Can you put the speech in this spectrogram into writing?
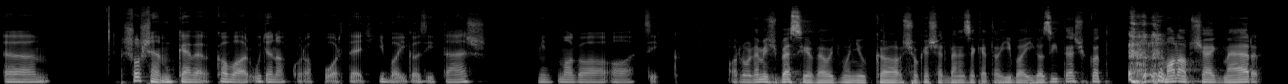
ö, sosem keve, kavar ugyanakkor a port egy hibaigazítás, mint maga a cikk. Arról nem is beszélve, hogy mondjuk a sok esetben ezeket a hibaigazításokat manapság már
